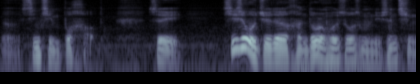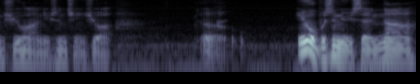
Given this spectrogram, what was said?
呃，心情不好的，所以其实我觉得很多人会说什么女生情绪化，女生情绪化。呃，因为我不是女生，那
